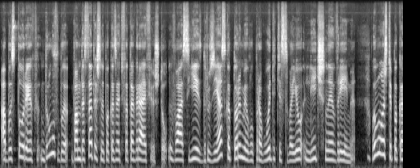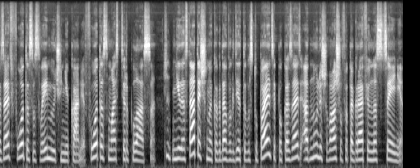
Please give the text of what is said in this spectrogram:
об историях дружбы, вам достаточно показать фотографию, что у вас есть друзья, с которыми вы проводите свое личное время – Вы можете показать фото со своими учениками, фото с мастер-класса. Недостаточно, когда вы где-то выступаете, показать одну лишь вашу фотографию на сцене.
